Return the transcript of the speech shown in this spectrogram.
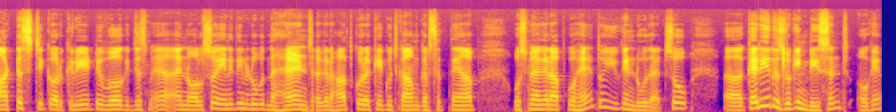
artistic or creative work जिसमें and also anything to do with the hands अगर हाथ को रख के कुछ काम कर सकते हैं आप उसमें अगर आपको है तो you can do that so career is looking decent okay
